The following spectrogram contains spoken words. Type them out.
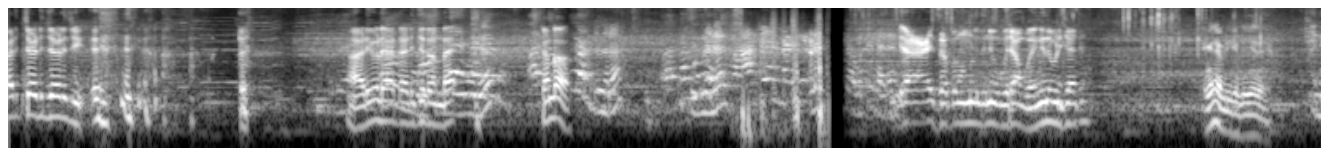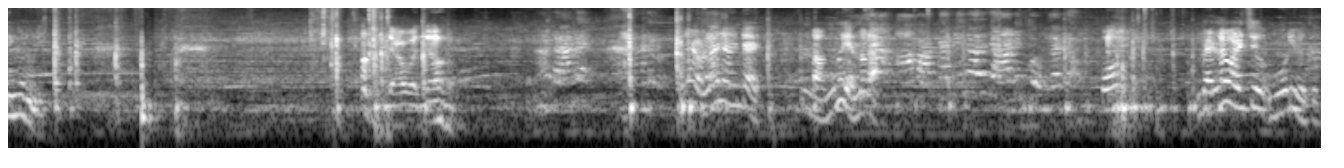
അടിച്ചടിച്ചടിച്ച് അടിപൊളിയായിട്ട് അടിച്ചിട്ടുണ്ട്. കണ്ടോ? അപ്പൊ നമ്മൾ ഇതിന് ഊരാൻ പോയി. എങ്ങനെ പിടിച്ചാറ്റ് എങ്ങനെ വിളിക്കണ്ട ഞാനേ അയ്യോ, അയ്യോ. അങ്ങ് എന്നടാ. വെള്ളം ഒഴിച്ച് മൂടി വെക്കും.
